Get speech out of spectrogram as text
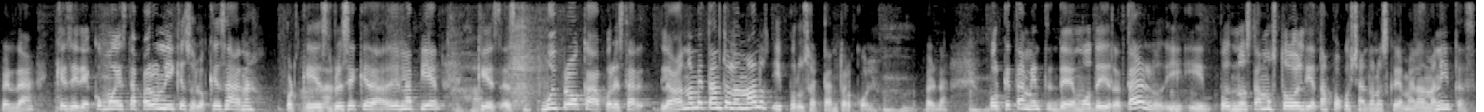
¿verdad? Que sería como esta paroniquia, solo que sana, porque es resequedad en la piel, que es, muy provocada por estar lavándome tanto las manos y por usar tanto alcohol, ¿verdad? Porque también debemos de hidratarlo y, y, pues no estamos todo el día tampoco echándonos crema en las manitas.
